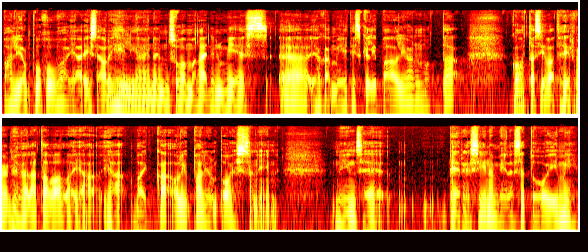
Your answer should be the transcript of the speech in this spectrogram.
paljon puhuva ja isä oli hiljainen suomalainen mies, ää, joka mietiskeli paljon, mutta kohtasivat hirveän hyvällä tavalla ja, ja vaikka oli paljon poissa, niin, niin se perhe siinä mielessä toimi.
